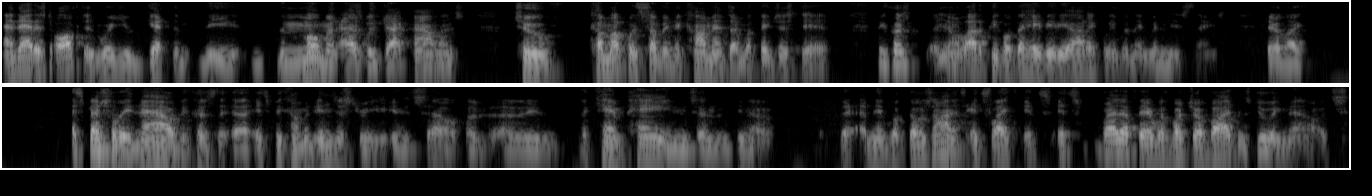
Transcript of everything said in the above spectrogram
and that is often where you get the the, the moment, as with Jack Palance, to come up with something to comment on what they just did, because you know a lot of people behave idiotically when they win these things. They're like, especially now because uh, it's become an industry in itself. I, I mean, the campaigns and you know the, i mean what goes on. It's it's like it's it's right up there with what joe biden's doing now. It's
